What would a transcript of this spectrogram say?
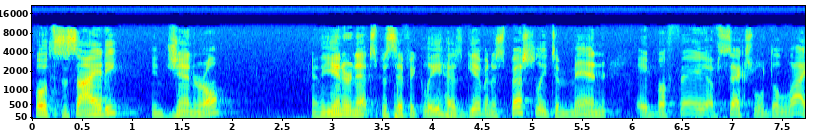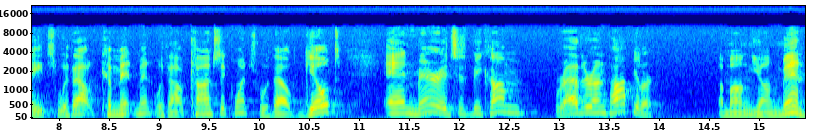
Both society in general and the internet specifically has given, especially to men, a buffet of sexual delights without commitment, without consequence, without guilt, and marriage has become rather unpopular among young men.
